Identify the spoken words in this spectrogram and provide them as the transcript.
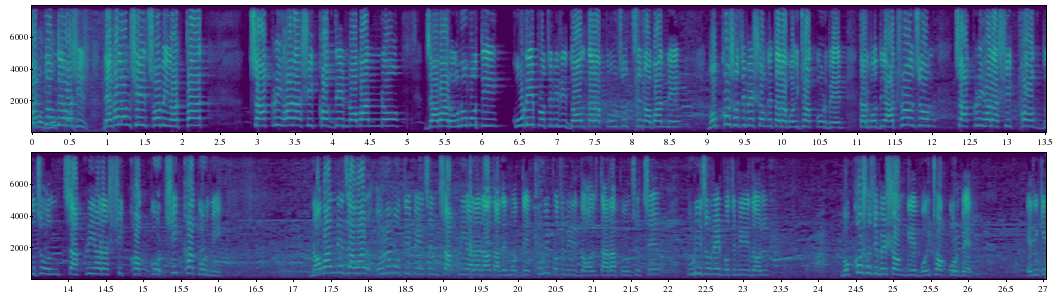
এবং একদম দেবাশিস দেখালাম সেই ছবি অর্থাৎ চাকরিহারা শিক্ষকদের নবান্ন যাওয়ার অনুমতি কুড়ি প্রতিনিধি দল তারা পৌঁছচ্ছে নবান্নে। মুখ্য সচিবের সঙ্গে তারা বৈঠক করবেন। তার মধ্যে আঠেরো জন চাকরিহারা শিক্ষক, দুজন চাকরিহারা শিক্ষক শিক্ষাকর্মী। নবান্নে যাওয়ার অনুমতি পেয়েছেন চাকরিহারারা। তাদের মধ্যে কুড়ি প্রতিনিধি দল তারা পৌঁছচ্ছে। কুড়ি জনের প্রতিনিধি দল মুখ্য সচিবের সঙ্গে বৈঠক করবেন। এদিকে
